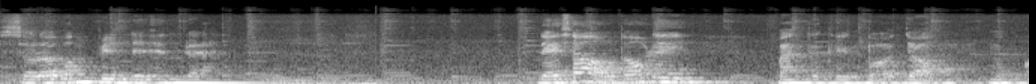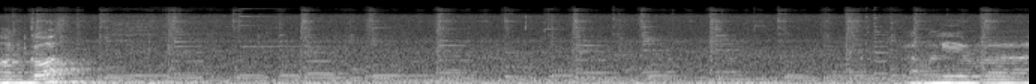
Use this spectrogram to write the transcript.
sau đó bấm pin để in ra. Để xóa hậu tố đi hiện bỏ chọn mục on code bạn lưu ờ,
